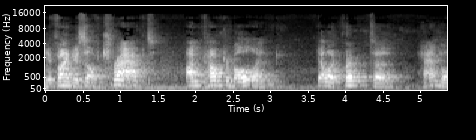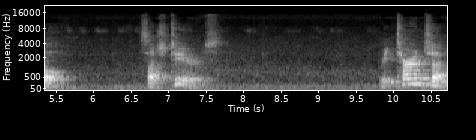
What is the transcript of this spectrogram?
and you find yourself trapped, uncomfortable, and ill equipped to handle such tears. Return to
